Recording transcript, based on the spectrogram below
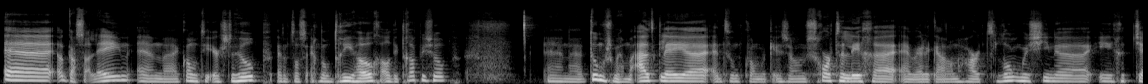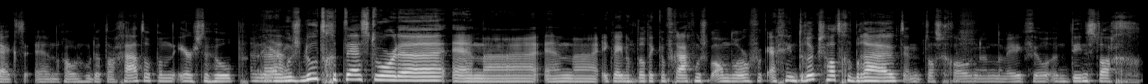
Eh, ik was alleen en eh, kwam die eerste hulp. En het was echt nog drie hoog, al die trapjes op. En eh, toen moest ik me helemaal uitkleden. En toen kwam ik in zo'n schort te liggen. En werd ik aan een hart-longmachine ingecheckt. En gewoon hoe dat dan gaat op een eerste hulp. En daar Ja. moest bloed getest worden. En, eh, en eh, ik weet nog dat ik een vraag moest beantwoorden of ik echt geen drugs had gebruikt. En het was gewoon een, weet ik veel, een dinsdag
